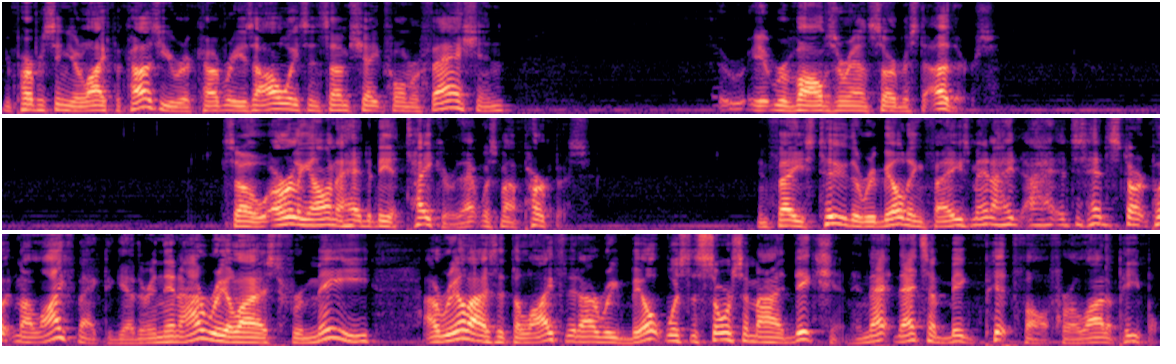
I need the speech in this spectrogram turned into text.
your purpose in your life because of your recovery is always in some shape, form, or fashion, it revolves around service to others. So early on, I had to be a taker. That was my purpose. In phase two, the rebuilding phase, man, I, had, I just had to start putting my life back together. And then I realized for me, I realized that the life that I rebuilt was the source of my addiction. And that, that's a big pitfall for a lot of people.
